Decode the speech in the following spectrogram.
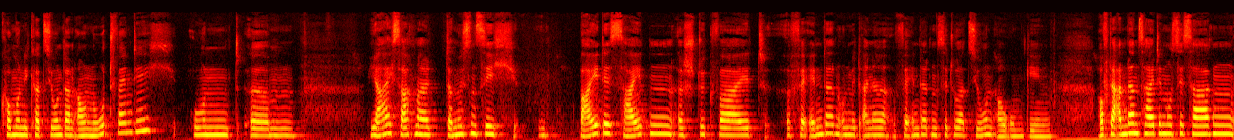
Kommunikation dann auch notwendig und ähm, ja, ich sag mal, da müssen sich beide Seiten ein Stück weit verändern und mit einer veränderten Situation auch umgehen. Auf der anderen Seite muss ich sagen,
